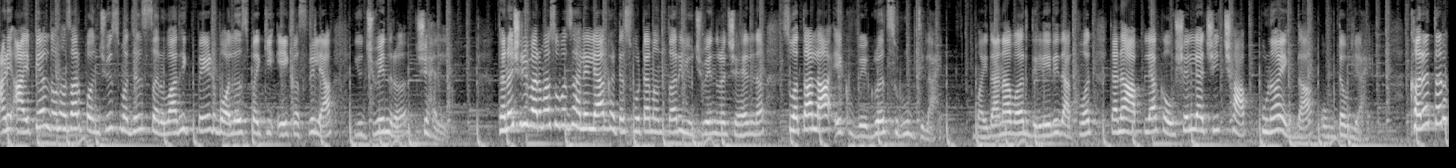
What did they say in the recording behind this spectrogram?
आणि आय पी एल दोन हजार पंचवीसमधील सर्वाधिक पेड बॉलर्सपैकी एक असलेल्या युजवेंद्र चहलला. धनश्री वर्मासोबत झालेल्या घटस्फोटानंतर युजवेंद्र चहलनं स्वतःला एक वेगळंच रूप दिलं आहे. मैदानावर दिलेरी दाखवत त्यानं आपल्या कौशल्याची छाप पुन्हा एकदा उमटवली आहे. खरं तर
